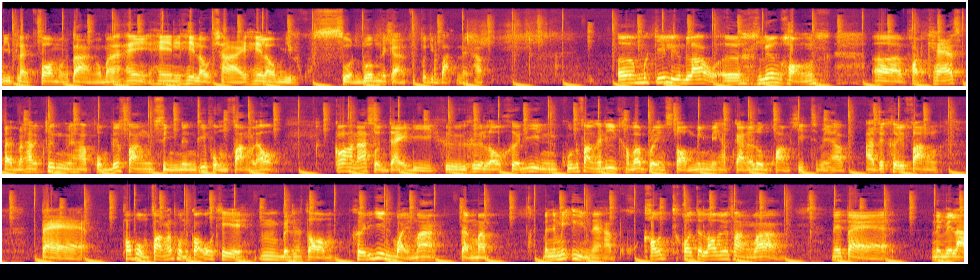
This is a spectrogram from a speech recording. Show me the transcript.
มีแพลตฟอร์มต่างๆออกมาให้ให้ให้เราใช้ให้เรามีส่วนร่วมในการฝึกปฏิบัตินะครับเออเมื่อกี้ลืมเล่าเออเรื่องของเอ่อพอดแคสต์แปดบรรทัดครึ่งนะครับ ผมได้ฟังสิ่งหนึ่งที่ผมฟังแล้ว ก็น่าสนใจดี คือคือเราเคยได้ยินคุณฟังเคยได้ยินคำว่า brainstorming ไหมครับ การระดมความคิดใช่ไหมครับ อาจจะเคยฟัง แต่พอผมฟังแล้วผมก็โอเค อืม brainstorm เคยได้ยินบ่อยมาก แต่มามันยังไม่อินนะครับ เขาเขาจะเล่าให้ฟังว่า ในแต่ในเวลา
